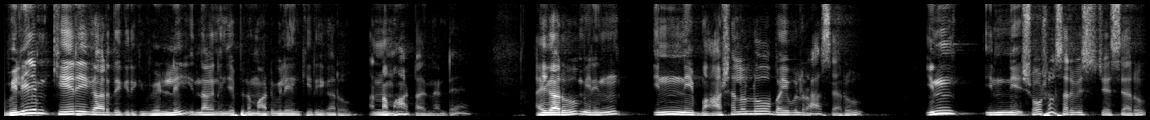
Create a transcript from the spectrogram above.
విలియం కేరీ గారి దగ్గరికి వెళ్ళి ఇందాక నేను చెప్పిన మాట విలియం కేరీ గారు అన్న మాట ఏంటంటే అయ్యగారు మీరు ఇన్ ఇన్ని భాషలలో బైబిల్ రాశారు ఇన్ ఇన్ని సోషల్ సర్వీస్ చేశారు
